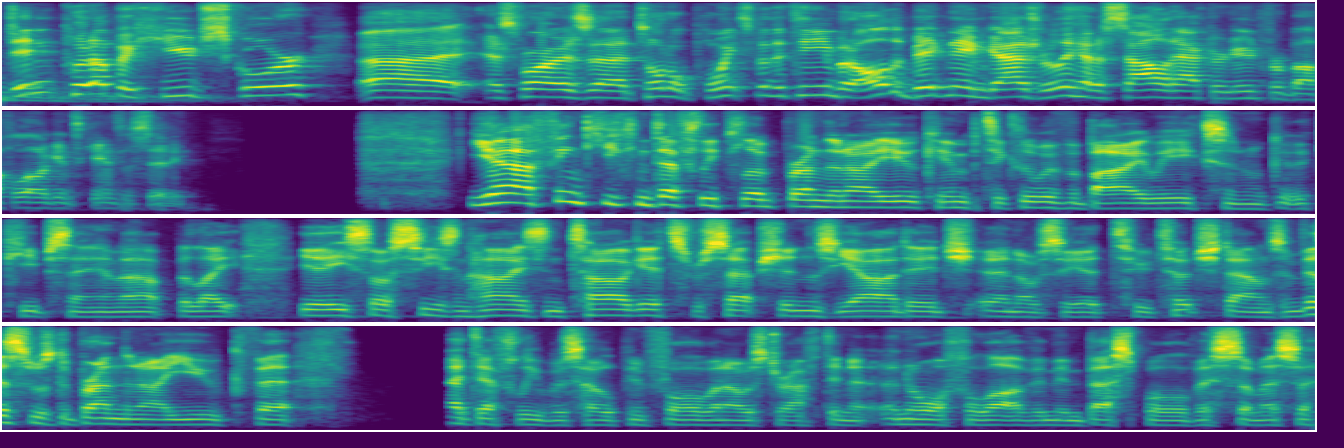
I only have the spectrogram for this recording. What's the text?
didn't put up a huge score uh, as far as uh, total points for the team, but all the big name guys really had a solid afternoon for Buffalo against Kansas City. Yeah, I think you can definitely plug Brandon Aiyuk in, particularly with the bye weeks, and keep saying that. But like, yeah, he saw season highs in targets, receptions, yardage, and obviously had two touchdowns. And this was the Brandon Aiyuk that I definitely was hoping for when I was drafting an awful lot of him in best ball this summer. So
